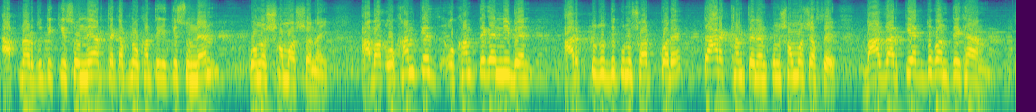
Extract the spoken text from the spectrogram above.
আপনার যদি কিছু নেয়ার থেকে, আপনি ওখান থেকে কিছু নেন। কোনো সমস্যা নাই। আবার ওখানকে, ওখান থেকে নিবেন আর একটু যদি কোনো শর্ট পরে তার খান থেকে নেন, কোনো সমস্যা আছে। বাজার কি এক দোকান থেকে খান? তো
